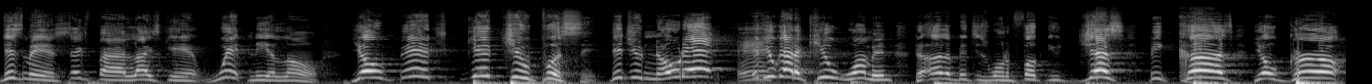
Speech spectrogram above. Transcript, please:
This man, 6'5", light skinned, Whitney alone. Yo, bitch, get you pussy. Did you know that? if you got a cute woman, the other bitches want to fuck you just because your girl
